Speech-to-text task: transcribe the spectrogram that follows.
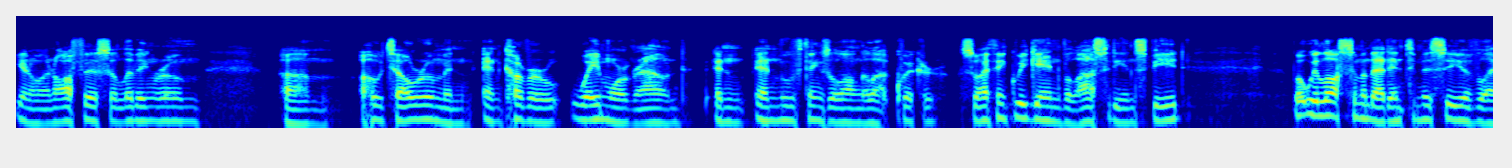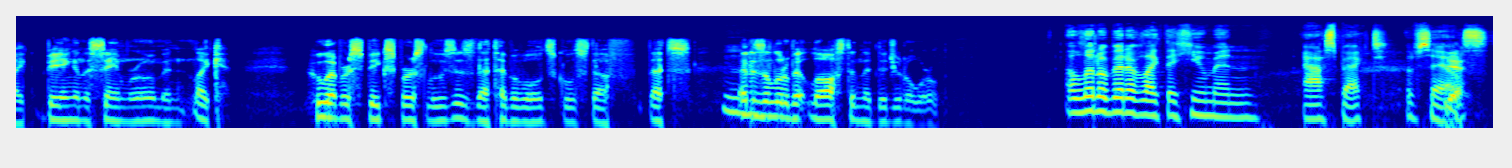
you know, an office, a living room, um, a hotel room, and, and cover way more ground and, and move things along a lot quicker. So, I think we gained velocity and speed, but we lost some of that intimacy of like being in the same room and like whoever speaks first loses, that type of old school stuff. That's, mm. that is a hmm. little bit lost in the digital world. A little bit of like the human aspect of sales.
